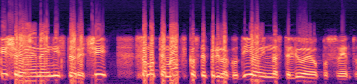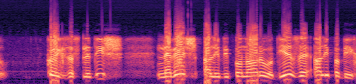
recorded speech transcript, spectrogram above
pišejo ene in iste reči, samo tematsko se prilagodijo in nasteljujejo po svetu. Ko jih zaslediš, ne veš, ali bi ponoril od jeze ali pa bi jih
